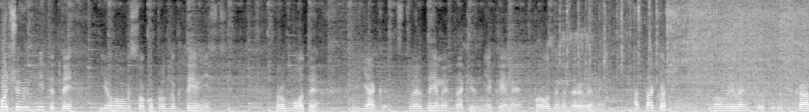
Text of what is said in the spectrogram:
Хочу відмітити його високу продуктивність роботи як з твердими, так і з м'якими породами деревини. А також новий ланцюг X-Cut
